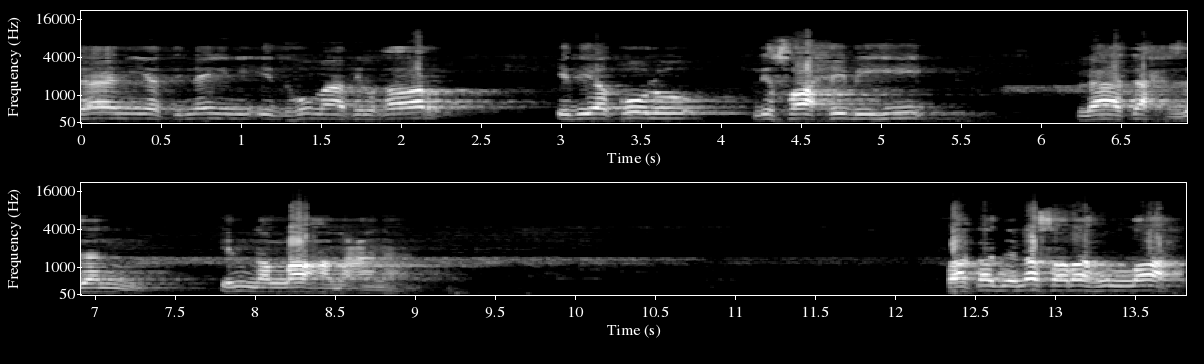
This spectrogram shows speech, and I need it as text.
ثاني اثنين إذ هما في الغار إذ يقول لصاحبه لا تحزن إن الله معنا. فقد نصره الله.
